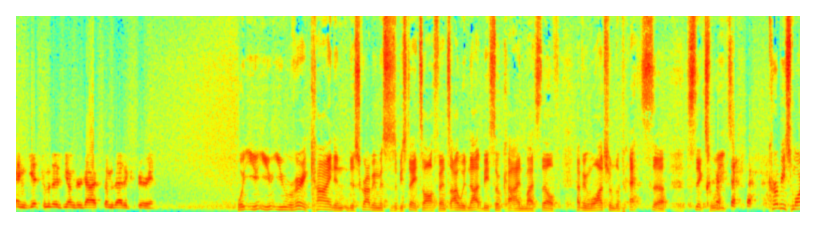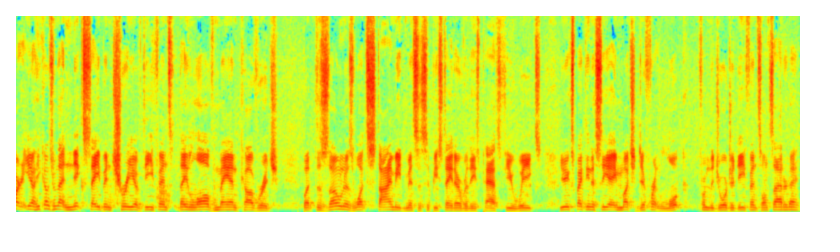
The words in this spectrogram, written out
and get some of those younger guys some of that experience. Well, you, you, you were very kind in describing Mississippi State's offense. I would not be so kind myself, having watched them the past uh, six weeks. Kirby Smart, you know, he comes from that Nick Saban tree of defense. They love man coverage but the zone is what stymied Mississippi State over these past few weeks. Are you expecting to see a much different look from the Georgia defense on Saturday?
